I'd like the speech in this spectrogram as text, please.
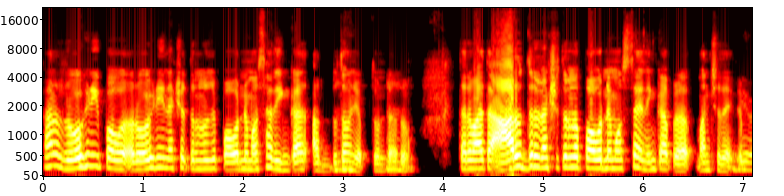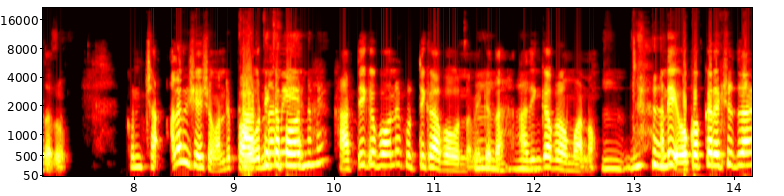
కానీ రోహిణి రోహిణి నక్షత్రం రోజు పౌర్ణమి వస్తే అది ఇంకా అద్భుతం. చెప్తుంటారు. తర్వాత ఆరుద్ర నక్షత్రంలో పౌర్ణమి వస్తే అది ఇంకా ప్ర- మంచిది అని చెప్తారు కొన్ని చాలా విశేషం. అంటే పౌర్ణమి కార్తీక పౌర్ణమి కృతికా పౌర్ణమి. కదా. అది ఇంకా బ్రహ్మాండం. అంటే ఒక్కొక్క నక్షత్రాలు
